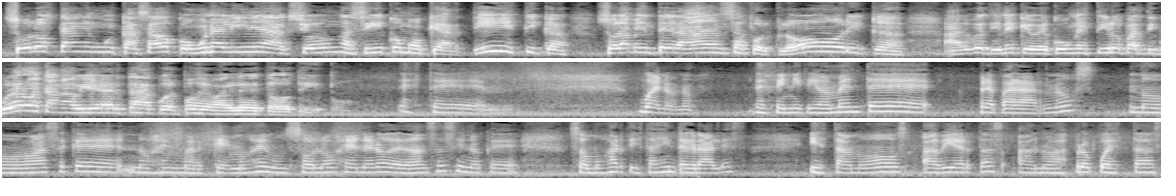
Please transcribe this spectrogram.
solo están en un, casados con una línea de acción así como que artística, solamente danza folclórica, algo que tiene que ver con un estilo particular o están abiertas a cuerpos de baile de todo tipo. Este, bueno, no. Definitivamente prepararnos no hace que nos enmarquemos en un solo género de danza, sino que somos artistas integrales y estamos abiertas a nuevas propuestas,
